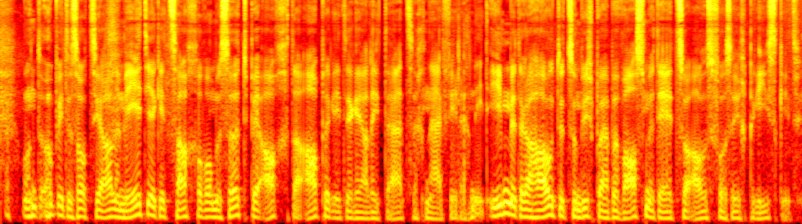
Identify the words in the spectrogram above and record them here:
Und auch bei den sozialen Medien gibt es Sachen, die man sollte beachten sollte, aber in der Realität sich vielleicht nicht immer daran halten. Zum Beispiel eben, was man dort so alles von sich preisgibt.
